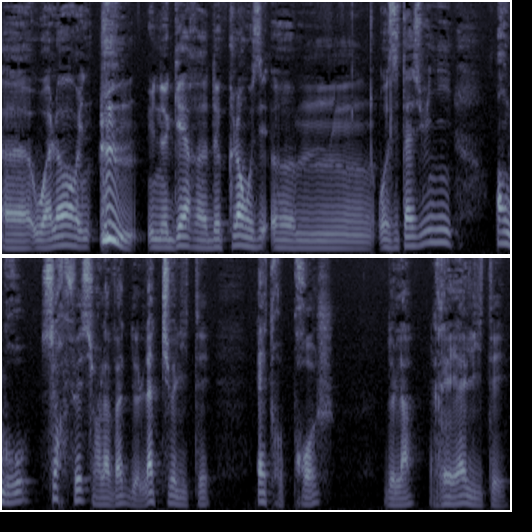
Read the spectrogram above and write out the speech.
euh, ou alors une, une, guerre de clans aux, euh, aux États-Unis. En gros, surfer sur la vague de l'actualité, être proche de la réalité.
